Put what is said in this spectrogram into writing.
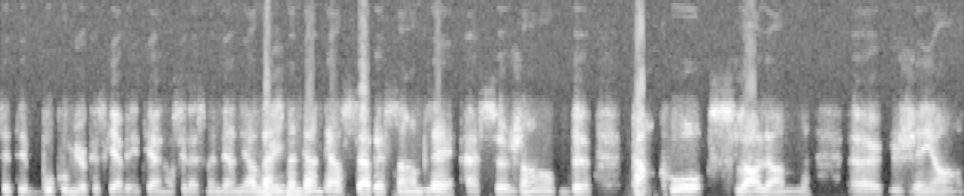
c'était beaucoup mieux que ce qui avait été annoncé la semaine dernière. La semaine dernière, ça ressemblait à ce genre de parcours slalom euh, géant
